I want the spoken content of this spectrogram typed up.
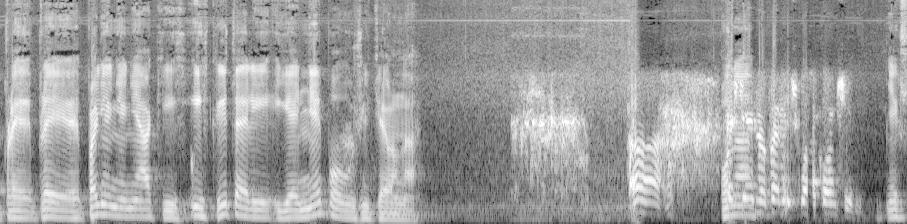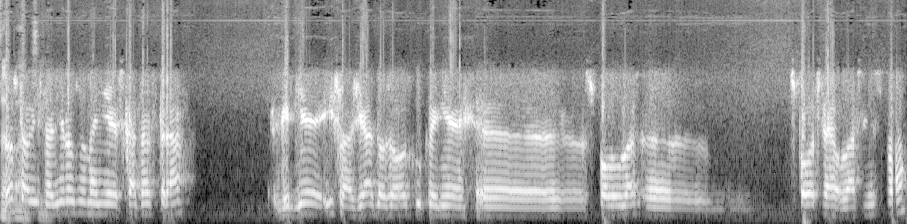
pre, pre plnenie nejakých ich kritérií je nepoužiteľná. Uh, Ona... Ešte jednu perličku a končím. Nech sa Dostali sa nerozumenie z katastra, kde išla žiadosť o odkúpenie e, spolu, e, spoločného vlastníctva. E,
